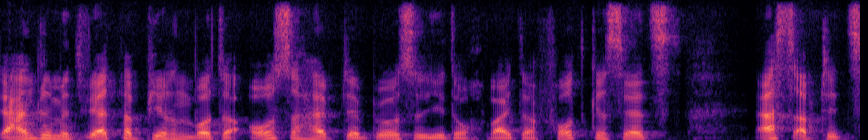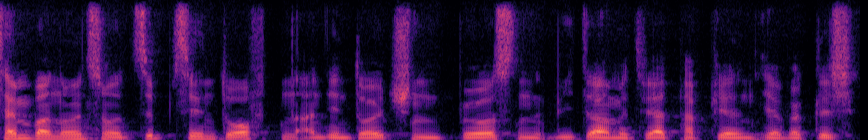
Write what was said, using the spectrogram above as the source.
Der Handel mit Wertpapieren wurde außerhalb der Börse jedoch weiter fortgesetzt. Erst ab Dezember 1917 durften an den deutschen Börsen wieder mit Wertpapieren hier wirklich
